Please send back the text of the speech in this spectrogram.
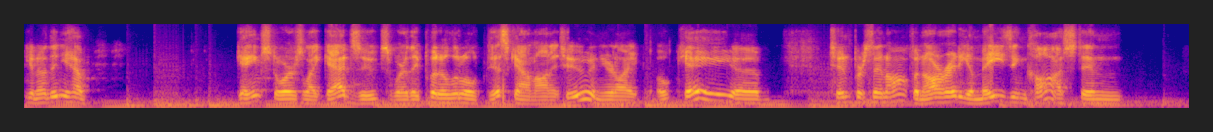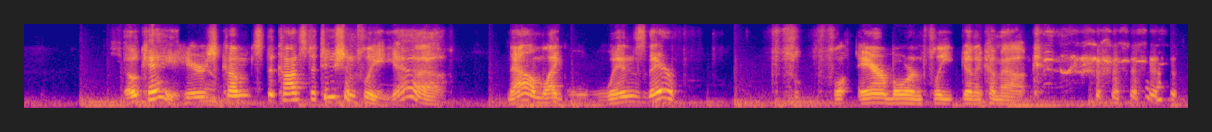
you know, then you have game stores like Gadzooks where they put a little discount on it too, and you're like, okay, uh, ten percent off an already amazing cost, and okay, here's comes the Constitution fleet. Yeah, now I'm like, when's their f- f- airborne fleet gonna come out?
